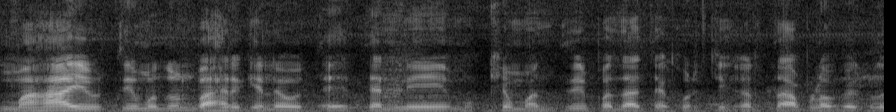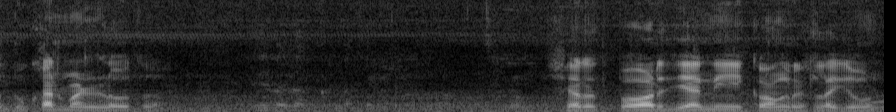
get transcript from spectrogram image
महायुतीमधून बाहेर गेले होते. त्यांनी मुख्यमंत्री पदाच्या खुर्चीकरता आपलं वेगळं दुकान मांडलं होतं. शरद पवारजी यांनी काँग्रेसला घेऊन.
